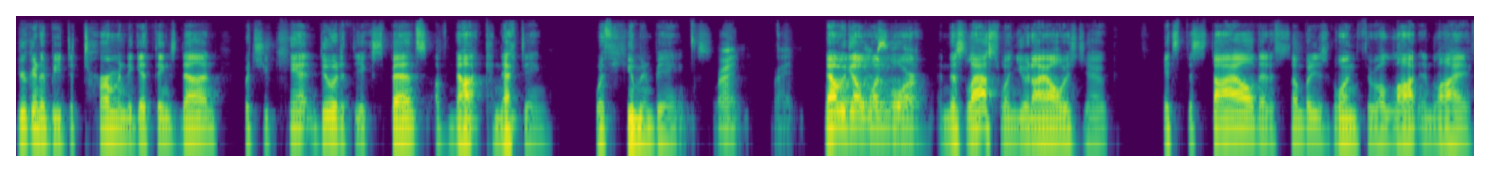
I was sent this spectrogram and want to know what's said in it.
You're going to be determined to get things done. But you can't do it at the expense of not connecting with human beings. Right. Right. Now we got one more. And this last one, you and I always joke. It's the style that if somebody's going through a lot in life,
